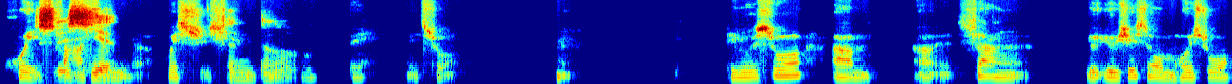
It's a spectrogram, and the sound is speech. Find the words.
会实现的，会实现的。对，没错。嗯，比如说，嗯嗯，像。有有些时候我们会说，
